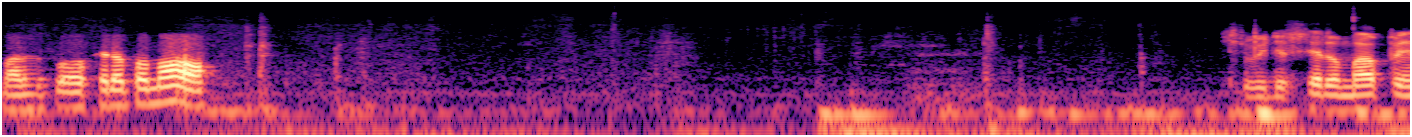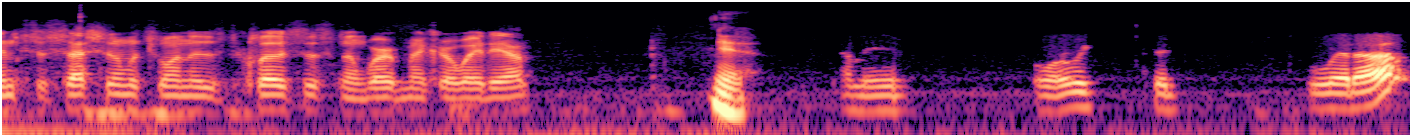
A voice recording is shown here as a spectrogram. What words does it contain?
Might as well hit up them all. Should we just hit them up in succession? Which one is the closest, and then work make our way down? Yeah. I mean, or we could split up.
